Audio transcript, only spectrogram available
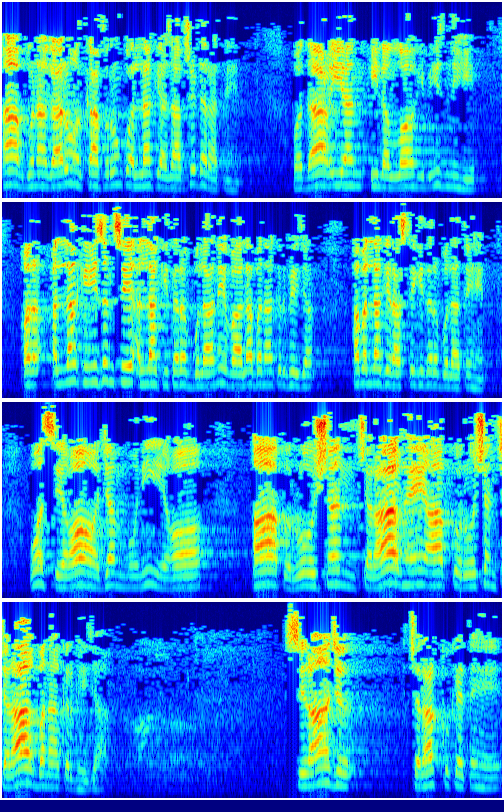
آپ گناگاروں اور کافروں کو اللہ کے عذاب سے ڈراتے ہیں۔ وہ داغین اللہ ہی اور اللہ کے عزن سے اللہ کی طرف بلانے والا بنا کر بھیجا۔ اب اللہ کے راستے کی طرف بلاتے ہیں۔ وہ جم منی آپ روشن چراغ ہیں، آپ کو روشن چراغ بنا کر بھیجا۔ سراج چراغ کو کہتے ہیں،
